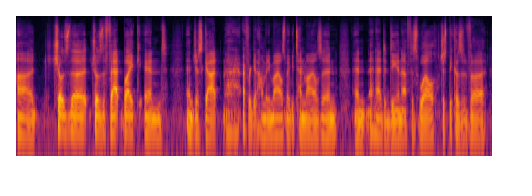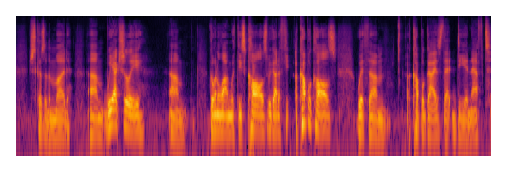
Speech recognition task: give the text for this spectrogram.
uh, chose the chose the fat bike and and just got I forget how many miles, maybe ten miles in, and, and had to DNF as well, just because of uh, just because of the mud. Um, we actually um, going along with these calls, we got a, few, a couple calls with um, a couple guys that DNF'd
